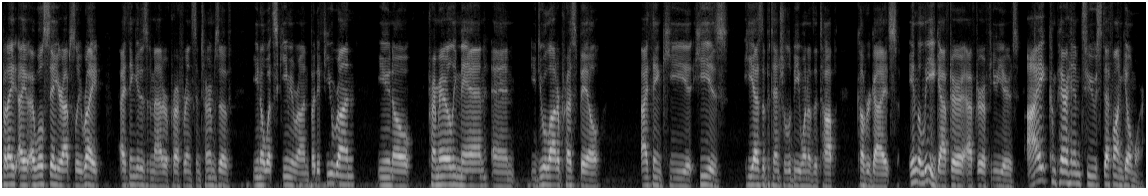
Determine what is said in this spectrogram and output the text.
but I, I, I will say you're absolutely right. I think it is a matter of preference in terms of you know what scheme you run. But if you run, you know, primarily man and you do a lot of press bail, I think he he is he has the potential to be one of the top cover guys in the league after after a few years. I compare him to Stephon Gilmore.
